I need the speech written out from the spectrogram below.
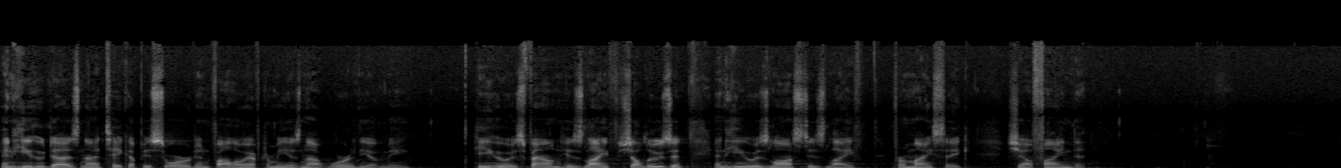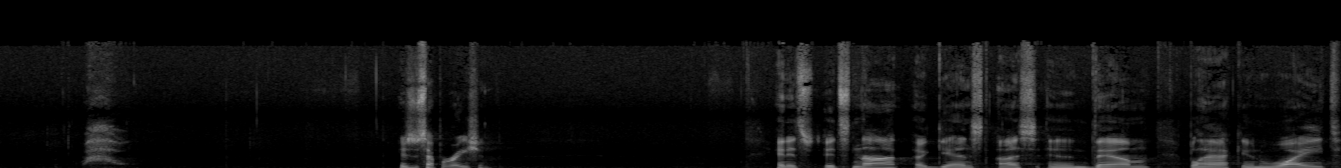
And he who does not take up his sword and follow after me is not worthy of me. He who has found his life shall lose it, and he who has lost his life for my sake shall find it. Wow. There's a separation. And it's, it's not against us and them, black and white,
